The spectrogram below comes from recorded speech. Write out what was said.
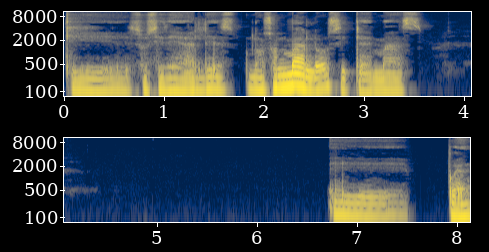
que sus ideales no son malos y que además eh, pueden,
